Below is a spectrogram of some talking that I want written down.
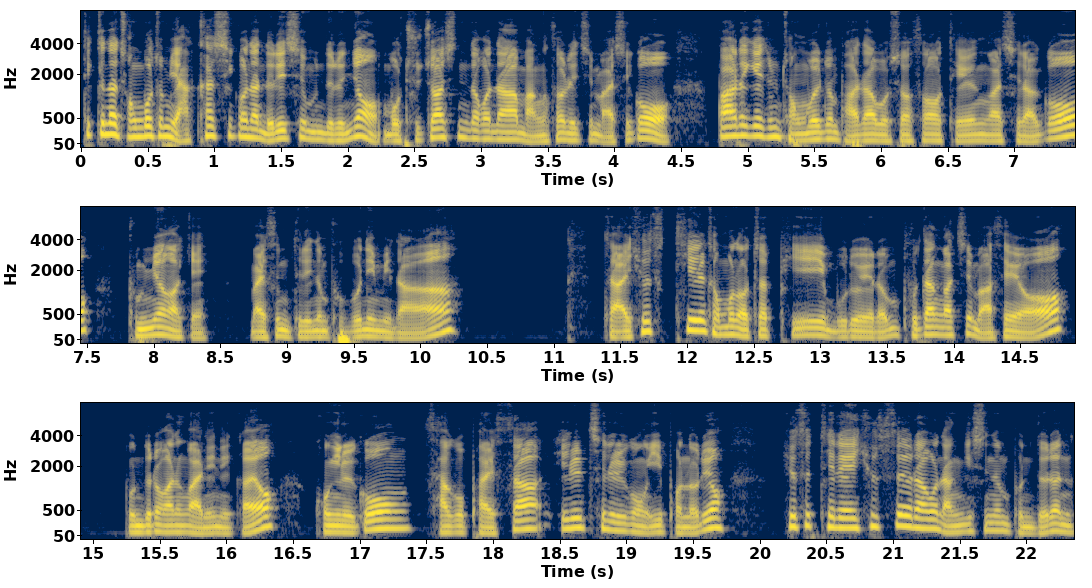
특히나 정보 좀 약하시거나 느리신 분들은요, 뭐 주저하신다거나 망설이지 마시고 빠르게 좀 정보를 좀 받아보셔서 대응하시라고 분명하게 말씀드리는 부분입니다. 자, 휴스틸 정보는 어차피 무료예요. 여러분 부담 갖지 마세요. 돈 들어가는 거 아니니까요. 010-4984-1710 이 번호로 휴스틸의 휴스라고 남기시는 분들은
